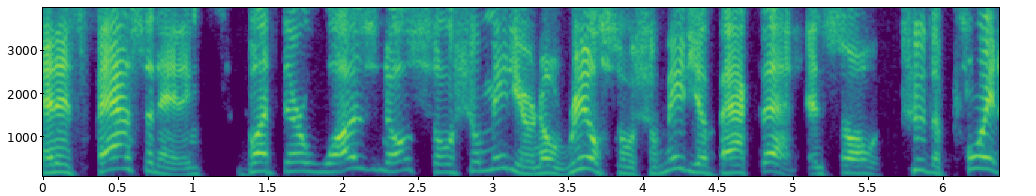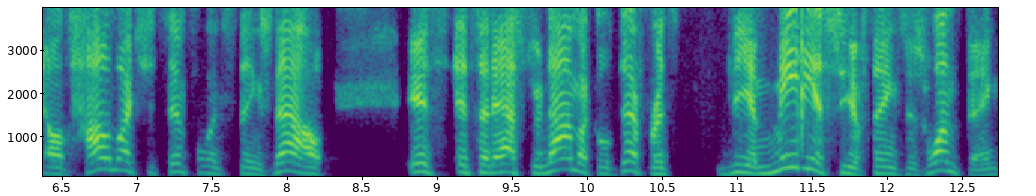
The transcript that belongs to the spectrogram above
and it's fascinating but there was no social media or no real social media back then. And so to the point of how much it's influenced things now it's it's an astronomical difference. The immediacy of things is one thing.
